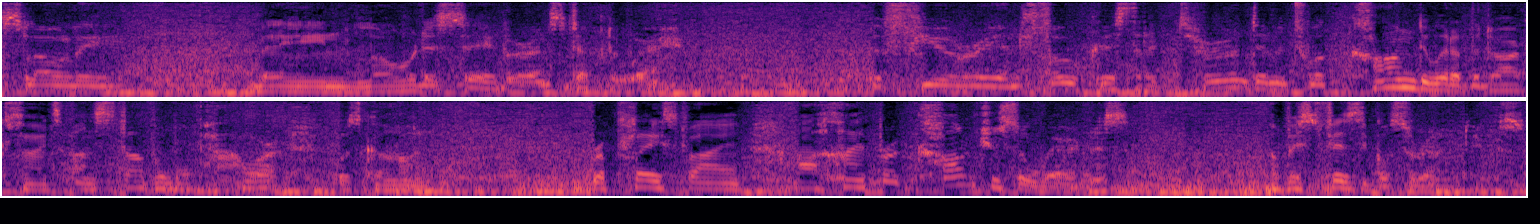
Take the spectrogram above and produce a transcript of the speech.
Slowly, Bane lowered his saber and stepped away. The fury and focus that had turned him into a conduit of the dark side's unstoppable power was gone, replaced by a hyper-conscious awareness of his physical surroundings.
